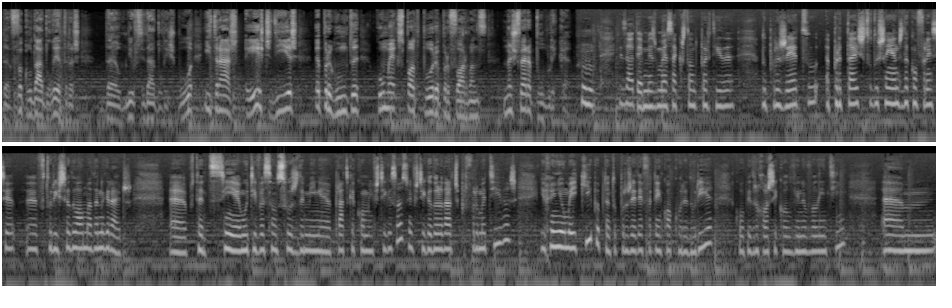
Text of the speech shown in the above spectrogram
da Faculdade de Letras da Universidade de Lisboa e traz a estes dias a pergunta como é que se pode pôr a performance na esfera pública. Exato, é mesmo essa a questão de partida do projeto a pretexto dos 100 anos da Conferência eh, Futurista do Almada Negreiros. Uh, portanto, sim, a motivação surge da minha prática como investigação. Sou investigadora de artes performativas e reuni uma equipa. Portanto, o projeto é feito em co-curadoria com o Pedro Rocha e com a Levina Valentim. Um,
